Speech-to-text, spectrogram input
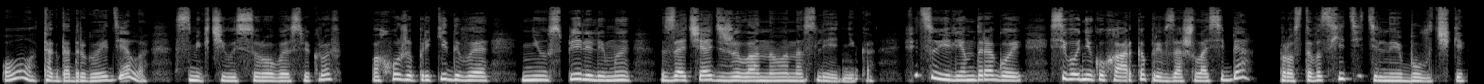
«О, тогда другое дело», — смягчилась суровая свекровь, похоже, прикидывая, не успели ли мы зачать желанного наследника. «Фицуильям, дорогой, сегодня кухарка превзошла себя. Просто восхитительные булочки.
